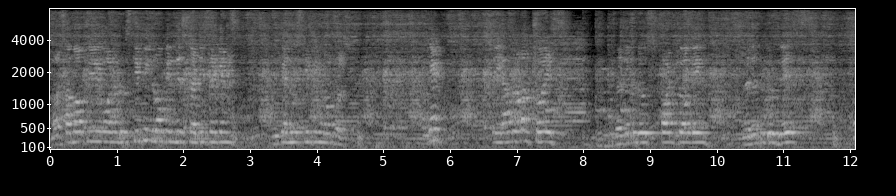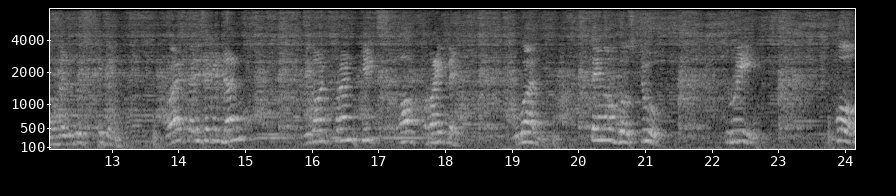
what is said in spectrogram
Or some of you want to do skipping rope in this 30 seconds, you can do skipping rope also. Okay? So you have a lot of choice. Whether to do spot jogging, whether to do this, or whether to do skipping. Alright, 30 second done. We got front kicks of right leg. One, 10 of those, two, three, four,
